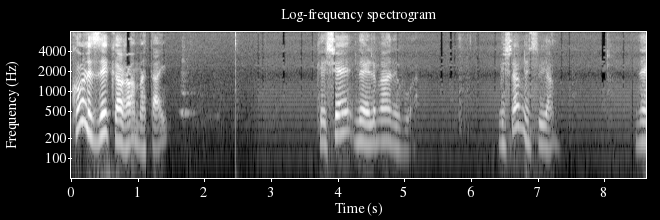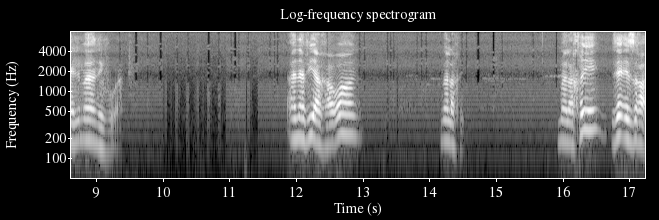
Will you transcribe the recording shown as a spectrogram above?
כל זה קרה מתי? כשנעלמה הנבואה. בשלב מסוים נעלמה הנבואה. הנביא האחרון, מלאכי. מלאכי זה עזרא,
